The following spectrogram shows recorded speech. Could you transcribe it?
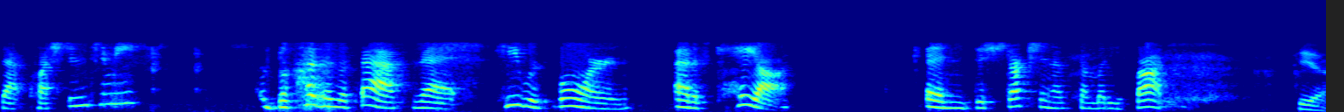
that question to me because of the fact that he was born out of chaos and destruction of somebody's body. Yeah.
